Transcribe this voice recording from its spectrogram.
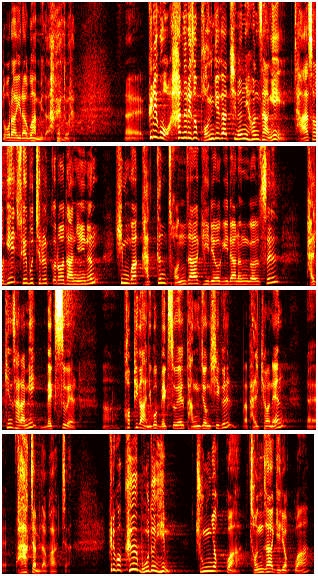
또라이라고 합니다. 그리고 하늘에서 번개가 치는 현상이 자석이 쇠붙이를 끌어다니는 힘과 같은 전자기력이라는 것을 밝힌 사람이 맥스웰, 어, 커피가 아니고 맥스웰 방정식을 밝혀낸 과학자입니다. 과학자. 그리고 그 모든 힘, 중력과 전자기력과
